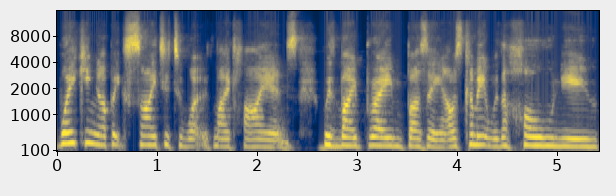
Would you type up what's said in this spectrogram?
Waking up excited to work with my clients, with my brain buzzing. I was coming up with a whole new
